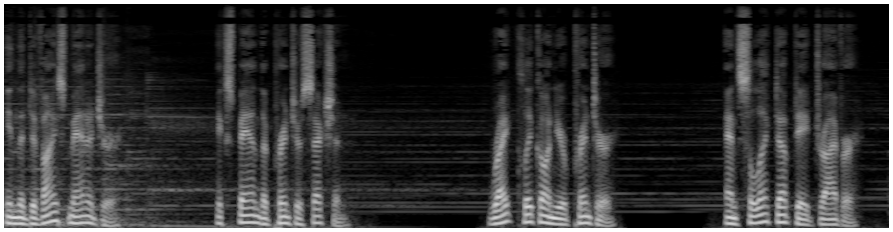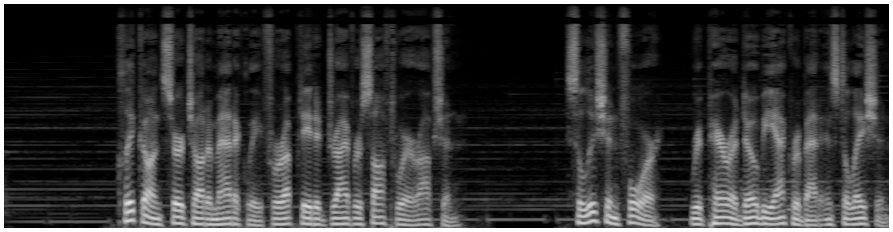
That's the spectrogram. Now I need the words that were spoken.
In the Device Manager, expand the Printer section. Right-click on your printer and select Update Driver. Click on Search automatically for updated driver software option. Solution 4 Repair Adobe Acrobat installation.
